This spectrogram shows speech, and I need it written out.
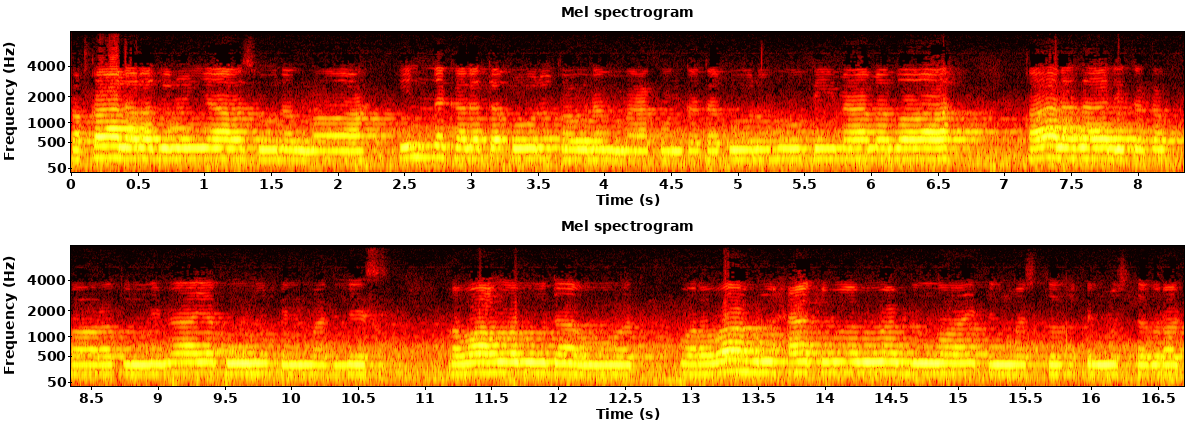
فقال رجل يا رسول الله إنك لتقول قولا ما كنت تقوله فيما مضى. قال ذلك كفارة لما يكون في المجلس. رواه أبو داود ورواه الحاكم أبو عبد الله في المستدرك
